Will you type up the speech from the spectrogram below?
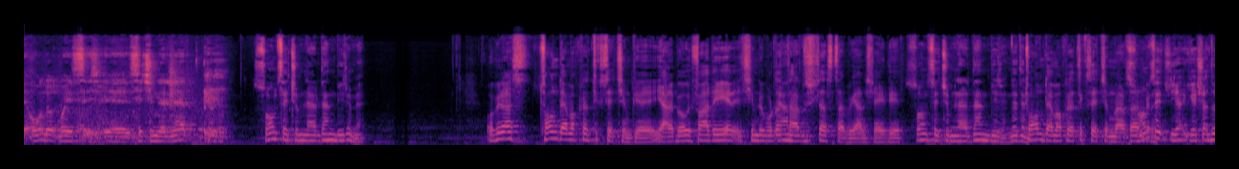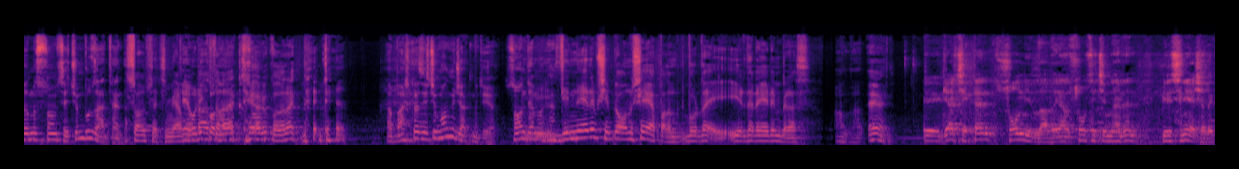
e, 14 Mayıs se- e, seçimlerine Son seçimlerden biri mi? O biraz son demokratik seçim diye. Yani bu ifadeyi şimdi burada Yani- tartışacağız tabii yani şey değil. Son seçimlerden biri. Ne demek? Son, Son demokratik seçimlerden biri. seç- ya- yaşadığımız son seçim bu zaten. Son seçim. Yani Teorik bundan sonra olarak son- teorik olarak Ha, başka seçim olmayacak mı diyor. Son demokrasi. dinleyelim şimdi onu şey yapalım. Burada irdeleyelim biraz. Allah. Evet. e, gerçekten son yıllarda yani son seçimlerden birisini yaşadık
